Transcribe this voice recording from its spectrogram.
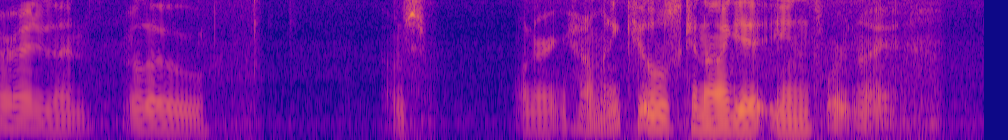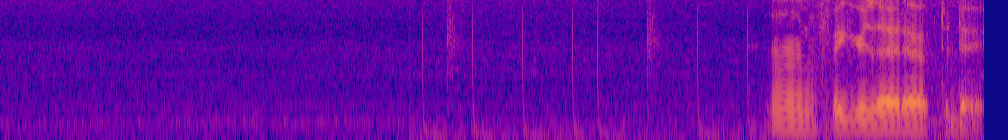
Alrighty then. Hello. I was wondering how many kills can I get in Fortnite? We're gonna figure that out today.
